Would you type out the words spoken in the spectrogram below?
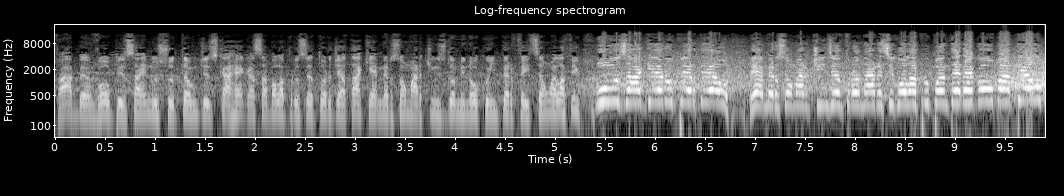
Fabian Volpe sai no chutão, descarrega essa bola para o setor de ataque. Emerson Martins dominou com imperfeição. Ela fica. O zagueiro perdeu! Emerson Martins entrou na área, esse gol lá pro Pantera. É gol, bateu, gol!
